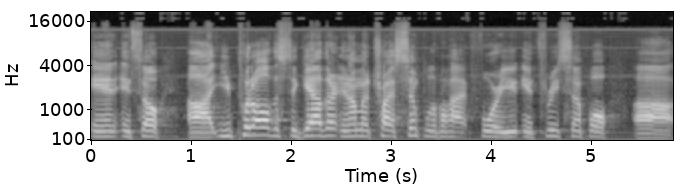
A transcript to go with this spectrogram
and, and so uh, you put all this together, and I'm going to try to simplify it for you in three simple uh,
